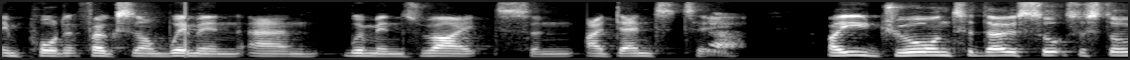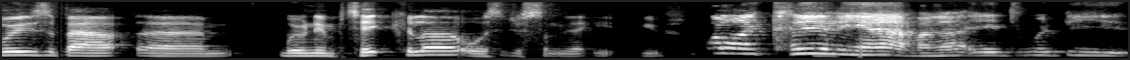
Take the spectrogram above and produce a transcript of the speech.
important focuses on women and women's rights and identity. Yeah are you drawn to those sorts of stories about um, women in particular, or is it just something that you? You've... Well, I clearly am, and it would be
